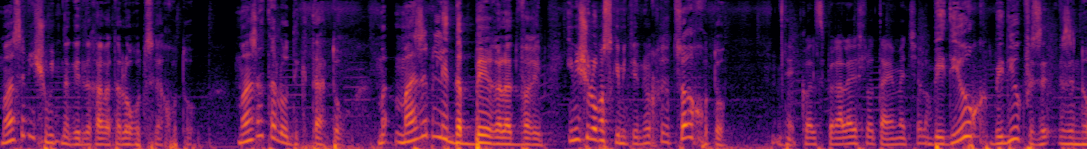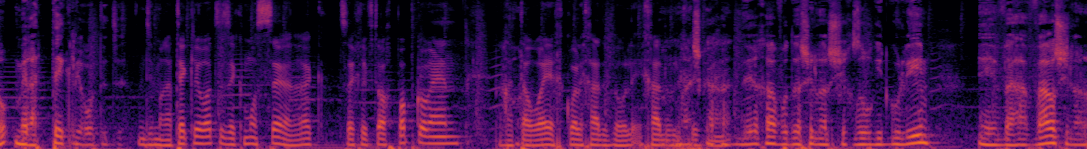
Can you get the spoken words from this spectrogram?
מה זה מישהו מתנגד לך ואתה לא רוצח אותו? מה זה אתה לא דיקטטור? מה, מה זה לדבר על הדברים? אם מישהו לא מסכים איתי, אני הולך לרצוח אותו. כל ספירלה יש לו את האמת שלו. בדיוק, בדיוק, וזה, וזה מרתק לראות את זה. זה מרתק לראות את זה כמו סרט, רק צריך לפתוח פופקורן, ואתה רואה איך כל אחד ואחד הולך ממש. ככה, דרך העבודה של השחזור גלגולים אה, והעבר שלנו,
